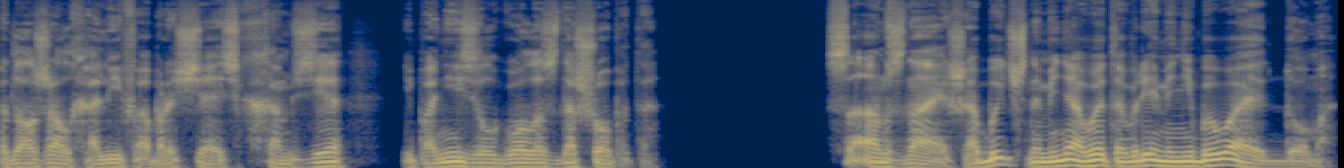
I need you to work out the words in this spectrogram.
продолжал халиф, обращаясь к Хамзе, и понизил голос до шепота. «Сам знаешь, обычно меня в это время не бывает дома.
